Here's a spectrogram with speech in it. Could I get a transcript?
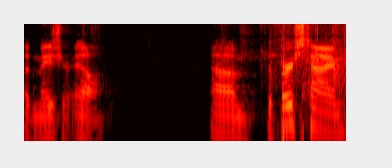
of Measure L. Um, the first time,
